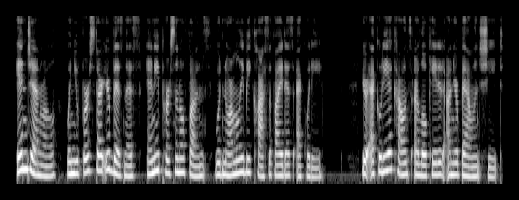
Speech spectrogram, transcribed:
in general, when you first start your business, any personal funds would normally be classified as equity. Your equity accounts are located on your balance sheet,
